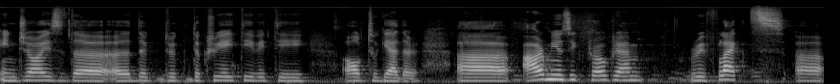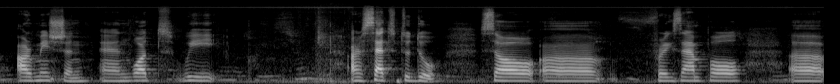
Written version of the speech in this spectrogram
enjoys the, the, the, the creativity altogether. our music program reflects uh, our mission and what we are set to do. So, uh, for example, uh,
